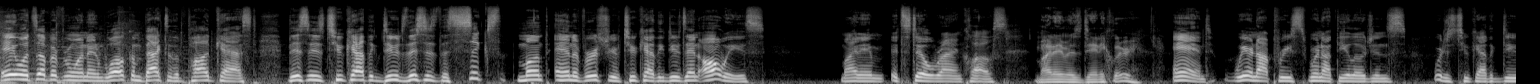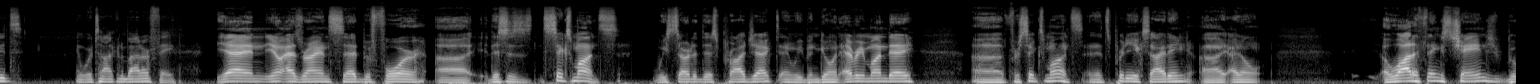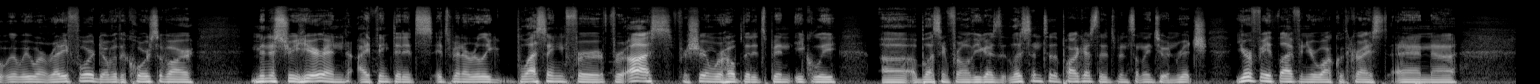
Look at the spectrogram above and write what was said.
Hey, what's up, everyone, and welcome back to the podcast. This is Two Catholic Dudes. This is the sixth month anniversary of Two Catholic Dudes, and always, my name, it's still Ryan Klaus. My name is Danny Cleary. And we're not priests, we're not theologians, we're just two Catholic dudes, and we're talking about our faith. Yeah, and you know, as Ryan said before, uh, this is six months. We started this project, and we've been going every Monday uh, for six months, and it's pretty exciting. I don't. A lot of things changed, but we weren't ready for it over the course of our ministry here, and I think that it's it's been a really blessing for for us for sure, and we hope that it's been equally uh, a blessing for all of you guys that listen to the podcast. That it's been something to enrich your faith life and your walk with Christ, and uh,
